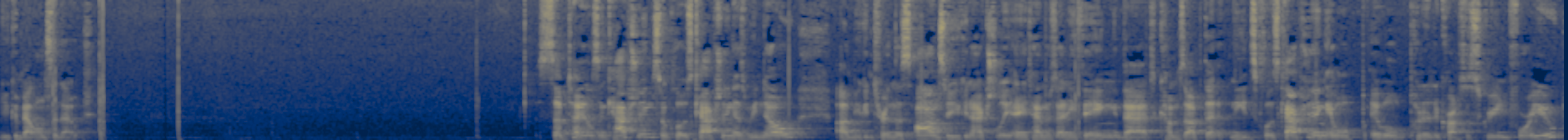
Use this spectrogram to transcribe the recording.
You can balance it out. Subtitles and captioning. So closed captioning, as we know, um, you can turn this on so you can actually, anytime there's anything that comes up that needs closed captioning, it will it will put it across the screen for you,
